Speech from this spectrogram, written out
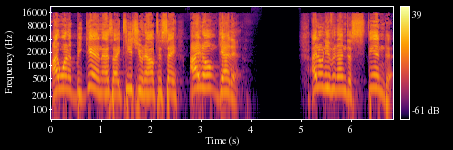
I want to begin as I teach you now to say, I don't get it. I don't even understand it.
